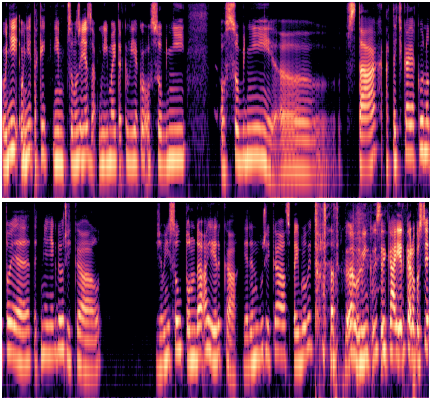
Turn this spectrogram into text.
oni, oni taky k ním samozřejmě zaujímají takový jako osobní osobní uh, vztah a teďka jako no to je, teď mě někdo říkal, že oni jsou Tonda a Jirka. Jeden mu říká Spejblovi Tonda, druhá Hudvínkovi se říká Jirka. No prostě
